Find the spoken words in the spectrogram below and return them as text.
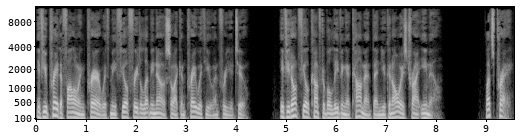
If you pray the following prayer with me, feel free to let me know so I can pray with you and for you too. If you don't feel comfortable leaving a comment, then you can always try email. Let's pray.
